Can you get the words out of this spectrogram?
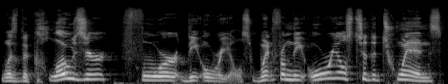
was the closer for the Orioles. Went from the Orioles to the Twins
